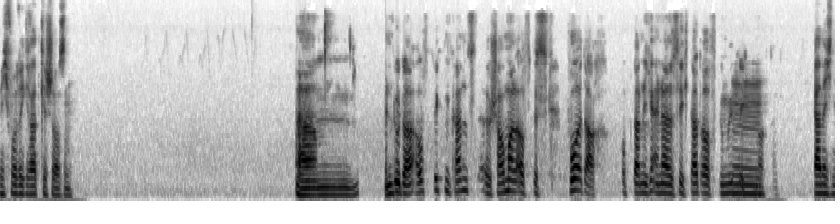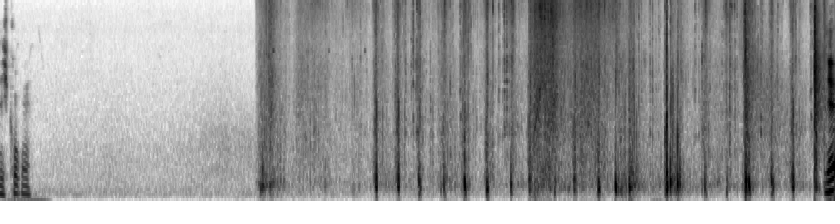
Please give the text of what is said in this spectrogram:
Mich wurde gerade geschossen. Ähm, wenn du da aufblicken kannst, äh, schau mal auf das Vordach, ob da nicht einer sich darauf gemütlich Hm. gemacht hat. Kann ich nicht gucken. Ne,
